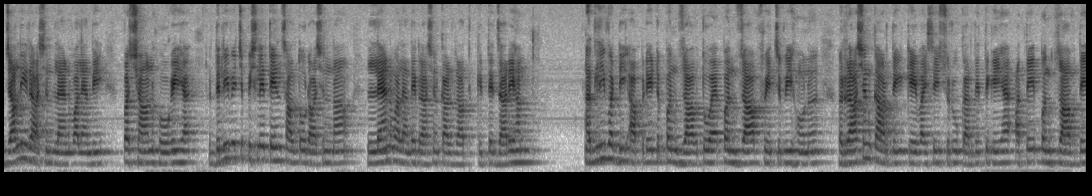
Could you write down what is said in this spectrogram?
ਜਾਲੀ ਰਾਸ਼ਨ ਲੈਣ ਵਾਲਿਆਂ ਦੀ ਪਛਾਣ ਹੋ ਗਈ ਹੈ। ਦਿੱਲੀ ਵਿੱਚ ਪਿਛਲੇ 3 ਸਾਲ ਤੋਂ ਰਾਸ਼ਨ ਨਾ ਲੈਣ ਵਾਲਿਆਂ ਦੇ ਰਾਸ਼ਨ ਕਾਰਡ ਰੱਦ ਕੀਤੇ ਜਾ ਰਹੇ ਹਨ। ਅਗਲੀ ਵੱਡੀ ਅਪਡੇਟ ਪੰਜਾਬ ਤੋਂ ਹੈ। ਪੰਜਾਬ ਵਿੱਚ ਵੀ ਹੁਣ ਰਾਸ਼ਨ ਕਾਰਡ ਦੀ KYC ਸ਼ੁਰੂ ਕਰ ਦਿੱਤੀ ਗਈ ਹੈ ਅਤੇ ਪੰਜਾਬ ਦੇ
